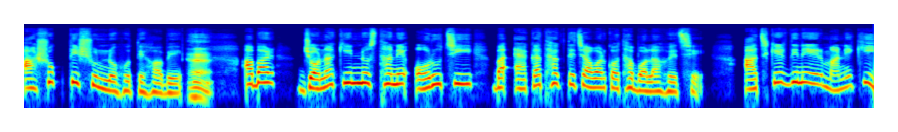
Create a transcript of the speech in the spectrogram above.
আসক্তি শূন্য হতে হবে। হ্যাঁ। আবার জনাকীর্ণ স্থানে অরুচি বা একা থাকতে চাওয়ার কথা বলা হয়েছে। আজকের দিনে এর মানে কি?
